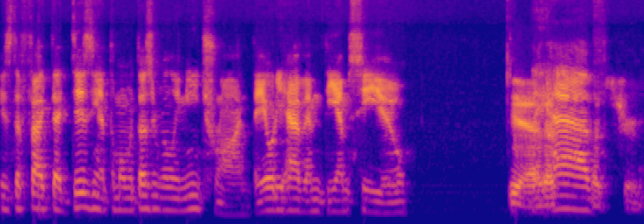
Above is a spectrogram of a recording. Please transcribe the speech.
is the fact that Disney at the moment doesn't really need Tron. They already have the MCU. Yeah, they that's, have that's true.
